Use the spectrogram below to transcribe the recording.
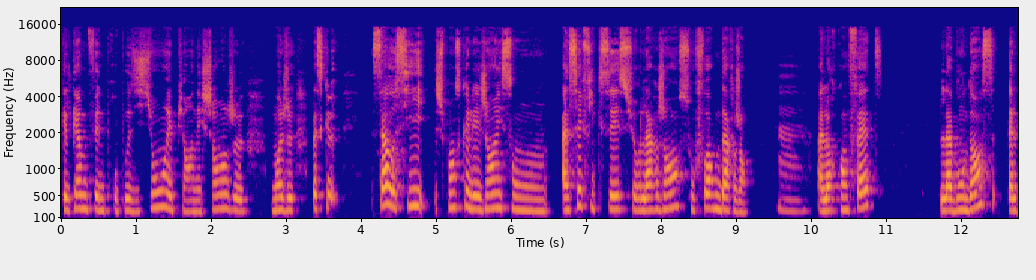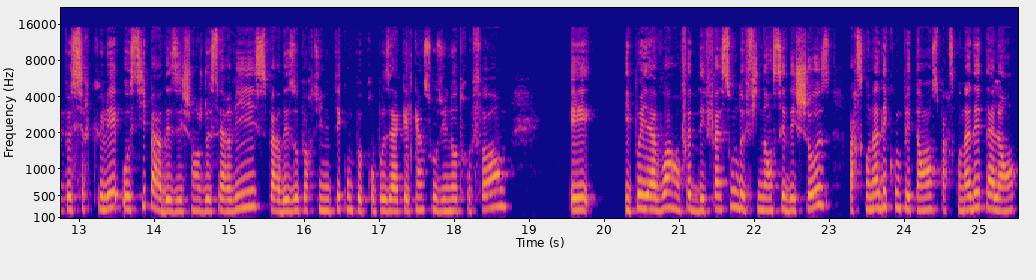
quelqu'un me fait une proposition et puis en échange moi je parce que ça aussi je pense que les gens ils sont assez fixés sur l'argent sous forme d'argent hmm. alors qu'en fait l'abondance, elle peut circuler aussi par des échanges de services, par des opportunités qu'on peut proposer à quelqu'un sous une autre forme. Et il peut y avoir en fait des façons de financer des choses parce qu'on a des compétences, parce qu'on a des talents.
